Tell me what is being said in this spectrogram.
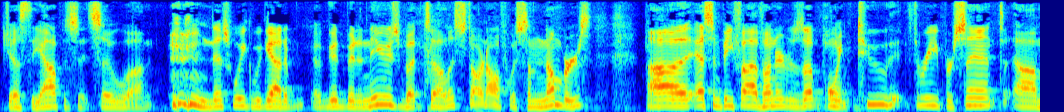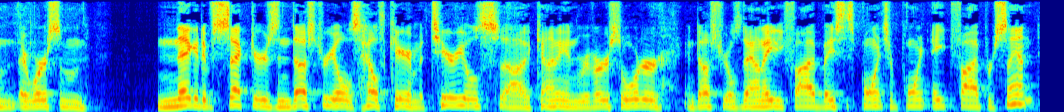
just the opposite. So uh, this week we got a, a good bit of news, but uh, let's start off with some numbers. Uh, S&P 500 was up 0.23 percent. Um, there were some negative sectors: industrials, healthcare, and materials, uh, kind of in reverse order. Industrials down 85 basis points, or 0.85 percent.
